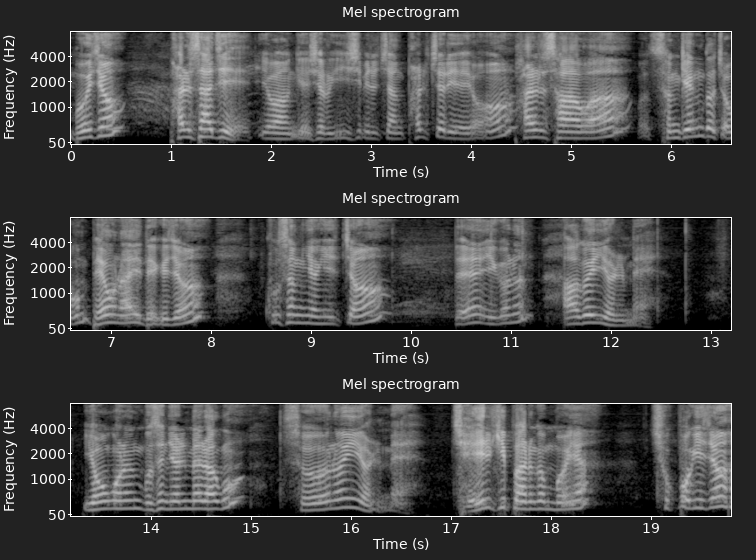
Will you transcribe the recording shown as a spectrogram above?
뭐죠? 팔사지. 요한계시록 21장 8절이에요. 팔사와 성경도 조금 배워놔야 돼. 그죠? 구성령이 있죠? 네, 이거는 악의 열매. 요거는 무슨 열매라고? 선의 열매. 제일 기뻐하는 건 뭐야? 축복이죠?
